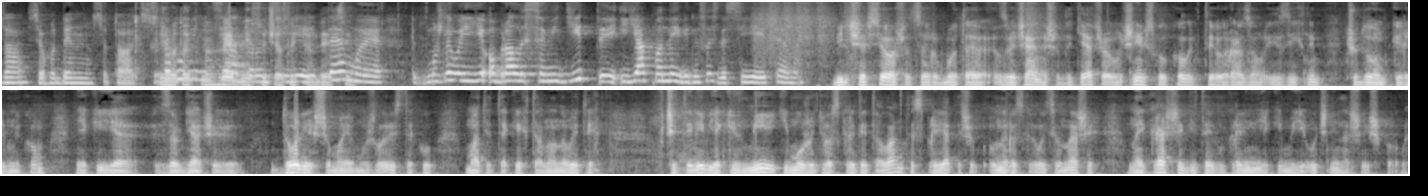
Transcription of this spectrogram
за сьогоденну ситуацію. Хто був так, на гребні ініціатором сучасних цієї тенденцій. теми? Можливо, її обрали самі діти, і як вони віднеслися до цієї теми? Більше всього, що це робота, звичайно, що дитячого учнівського колективу разом із їхнім чудовим керівником, який я завдячую долі, що маю можливість таку мати таких талановитих вчителів, які вміють і можуть розкрити таланти, сприяти, щоб вони розкрилися у наших найкращих дітей в Україні, якими є учні нашої школи.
